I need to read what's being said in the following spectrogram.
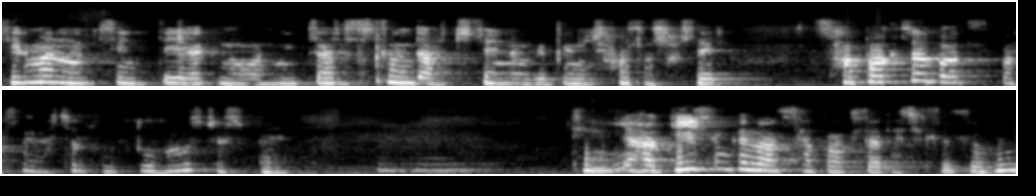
тэр маань үнцэнтэй яг нөгөө нэг зарлалтөндөө очиж гэнэ гэдэг нь чухал болохоор сабагцаа бодол бас нэг ачаал өгдөг хүмүүс ч бас байна. Тийм яг дийлэнх нь бол сав боглоод ажилласан хүн.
